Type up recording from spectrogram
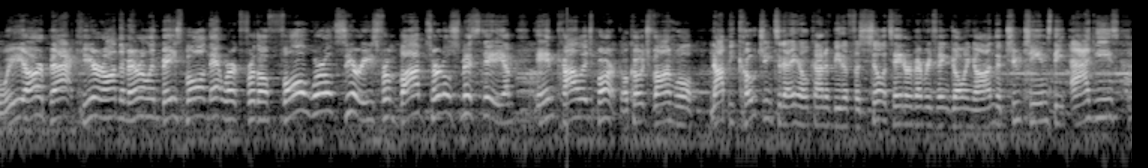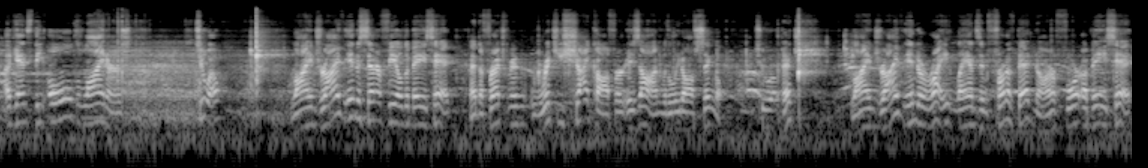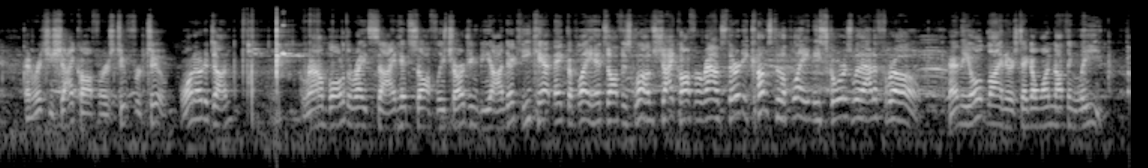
We are back here on the Maryland Baseball Network for the Fall World Series from Bob Turtle Smith Stadium in College Park. Well, Coach Vaughn will not be coaching today. He'll kind of be the facilitator of everything going on. The two teams, the Aggies against the Old Liners. 2 0. Line drive into center field, a base hit, and the freshman Richie Schiekofer is on with a leadoff single. 2 0 pitch. Line drive into right, lands in front of Bednar for a base hit, and Richie Schiekofer is two for two. 1 0 to done. Ground ball to the right side, hits softly, charging beyond it. He can't make the play, hits off his glove. Schiekofer rounds third, he comes to the plate, and he scores without a throw. And the old liners take a 1 0 lead.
